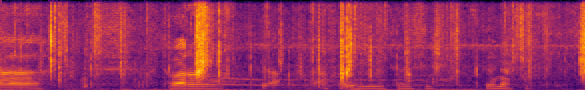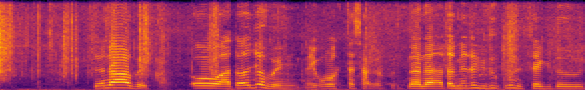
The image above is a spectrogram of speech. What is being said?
આ અથવારો ભાઈ. કઈ ના ભાઈ ઓ આ તો જો ભાઈ. નહીં ઓળખતા સાગર ભાઈ. ના ના આ તો મેં તો કીધું કોણ છે કીધું?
